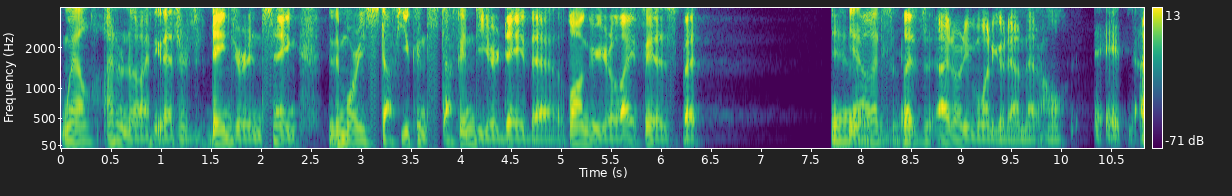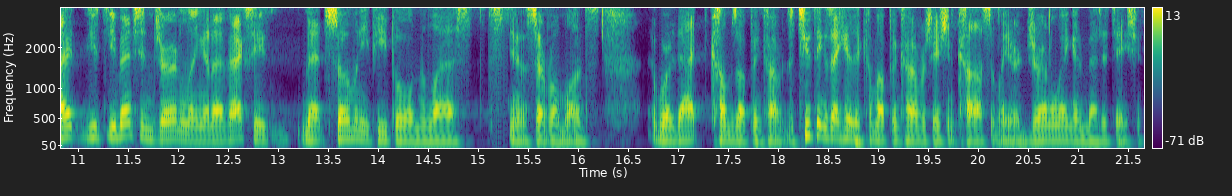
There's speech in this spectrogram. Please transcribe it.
well i don't know i think that's a danger in saying the more stuff you can stuff into your day the longer your life is but yeah you know let's let's i don't even want to go down that hole. It, I, you, you, mentioned journaling and i've actually met so many people in the last you know several months where that comes up in conversation the two things i hear that come up in conversation constantly are journaling and meditation.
